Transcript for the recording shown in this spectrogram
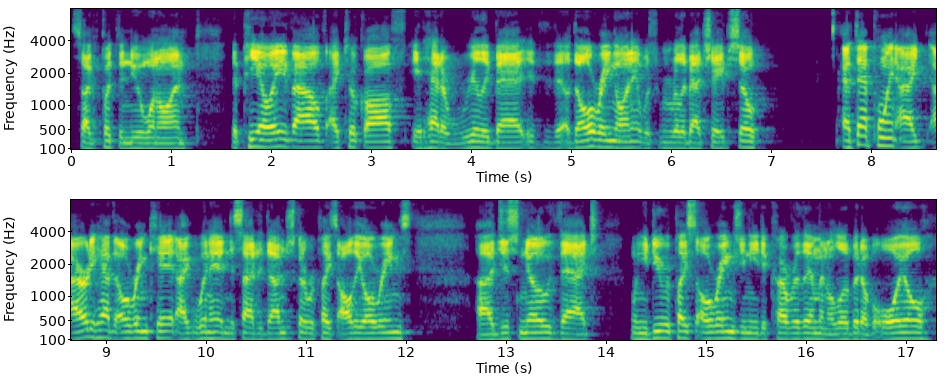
so I can put the new one on. The POA valve I took off. It had a really bad, it, the, the O-ring on it was in really bad shape. So at that point, I, I already have the O-ring kit. I went ahead and decided that I'm just going to replace all the O-rings. Uh, just know that when you do replace the O-rings, you need to cover them in a little bit of oil,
